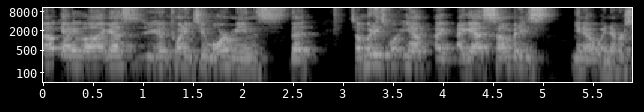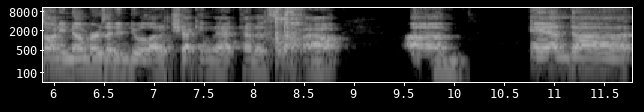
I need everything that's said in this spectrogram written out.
okay, well, I guess you know, 22 more means that somebody's, you know, I, I guess somebody's, you know, we never saw any numbers. I didn't do a lot of checking that kind of stuff out. Um, and uh,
